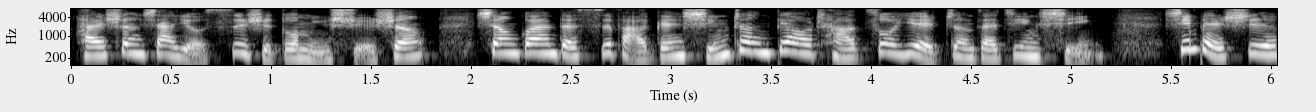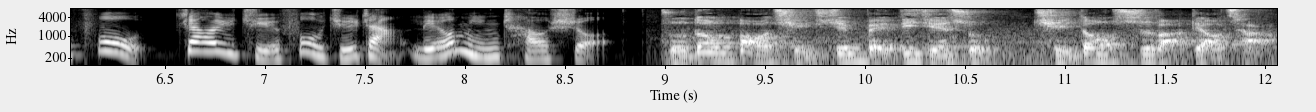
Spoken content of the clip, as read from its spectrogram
还剩下有四十多名学生。相关的司法跟行政调查作业正在进行。新北市副教育局副局长刘明超说：“主动报请新北地检署启动司法调查。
